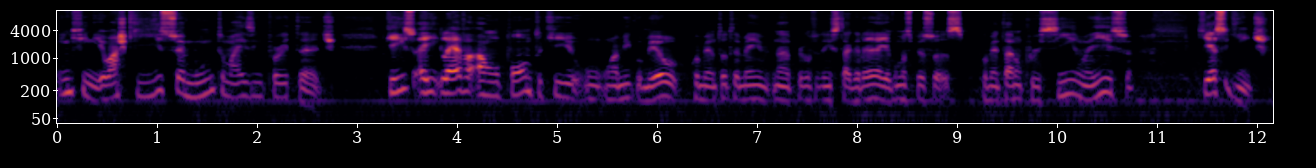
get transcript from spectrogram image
Enfim, eu acho que isso é muito mais importante. Porque isso aí leva a um ponto que um, amigo meu comentou também na pergunta do Instagram e algumas pessoas comentaram por cima isso, que é o seguinte:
